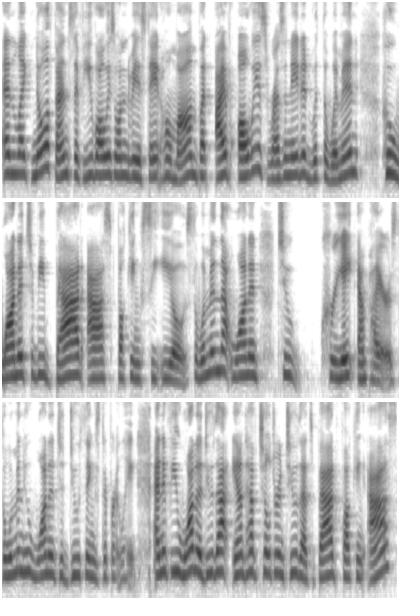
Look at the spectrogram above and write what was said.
and like no offense if you've always wanted to be a stay-at-home mom, but I've always resonated with the women who wanted to be badass fucking CEOs, the women that wanted to create empires, the women who wanted to do things differently. And if you want to do that and have children too, that's bad fucking ass.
